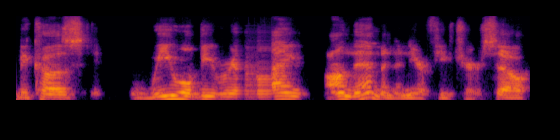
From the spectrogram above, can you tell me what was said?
because we will be relying on them in the near future. So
